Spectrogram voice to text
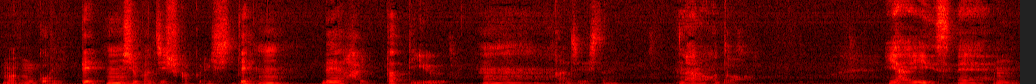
まあ、向こうに行ってうん。2週間自主隔離して、うん。で入ったっていううん感じでしたね。なるほど。いやいいですね。うん。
